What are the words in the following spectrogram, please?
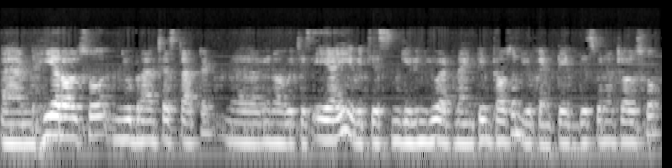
And here also new branch has started uh, you know which is AI which is giving you at 19,000 you can take this one also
